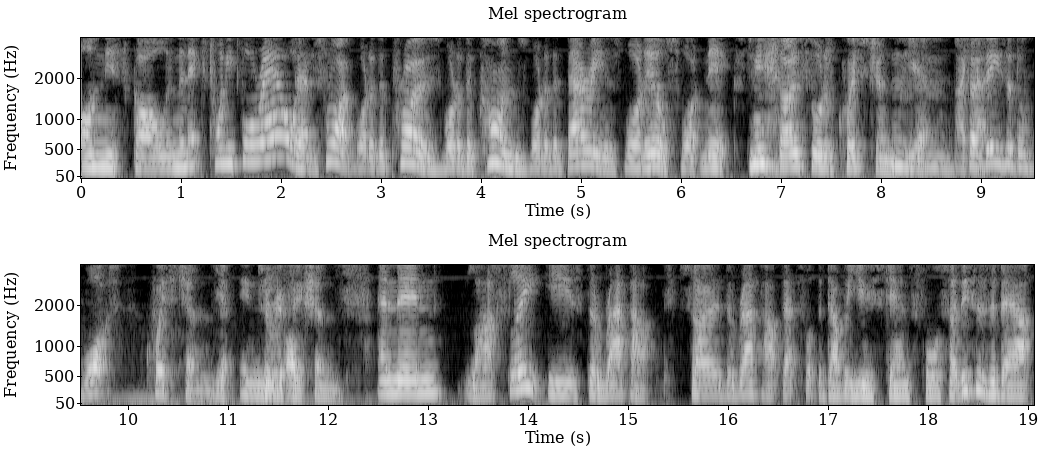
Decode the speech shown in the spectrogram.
on this goal in the next 24 hours? That's right. What are the pros? What are the cons? What are the barriers? What else? What next? It's those sort of questions. Yeah. So these are the what questions Yeah, in terrific. the options. And then lastly is the wrap up. So the wrap up, that's what the W stands for. So this is about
